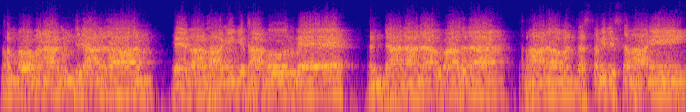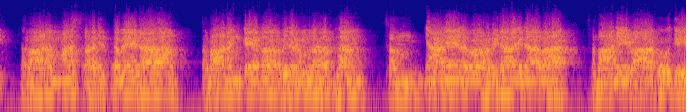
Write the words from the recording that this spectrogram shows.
सम्भोमनागम् जानताम् देवाभागम् यथा पूर्वे। सञ्जानाना उपासता समानो मन्त्रः समितिः समाने समानम् मनः सह चित्तमेधाम् समानम् केतो अभिधर्मम् नबद्धम् सञ्ज्ञानेन वो हविषा यजामः समानेवाकूतिः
